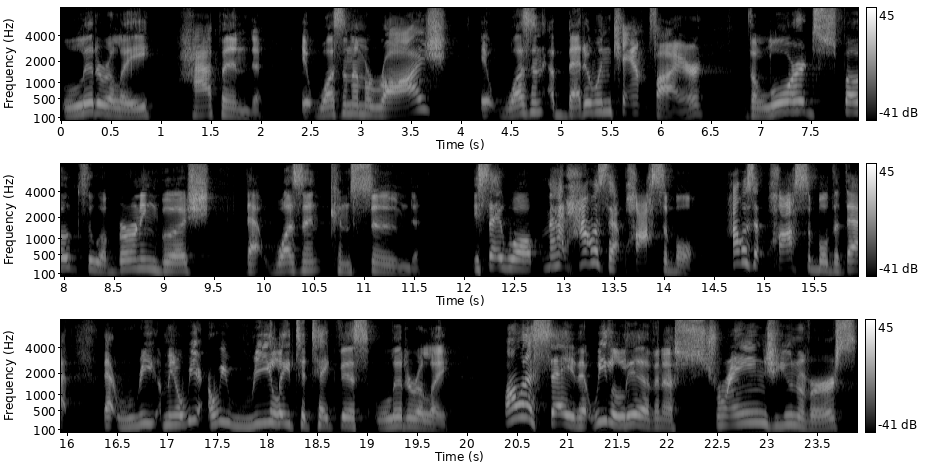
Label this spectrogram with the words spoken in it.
literally happened. It wasn't a mirage, it wasn't a Bedouin campfire. The Lord spoke through a burning bush that wasn't consumed. You say, well, Matt, how is that possible? How is it possible that that, that re- I mean, are we, are we really to take this literally? Well, I want to say that we live in a strange universe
